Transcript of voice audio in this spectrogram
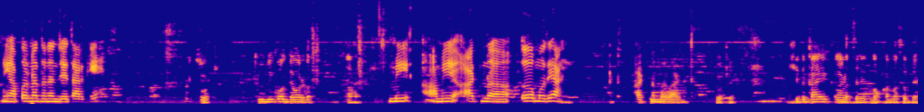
मी अपर्णा धनंजय तारके. तुम्ही कोणत्या वार्डात आहात? मी आम्ही आठ न अ मध्ये आहे. आठ आठ नंबर वार्डात ओके. इथं काय अडचणी आहेत लोकांना सध्या?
